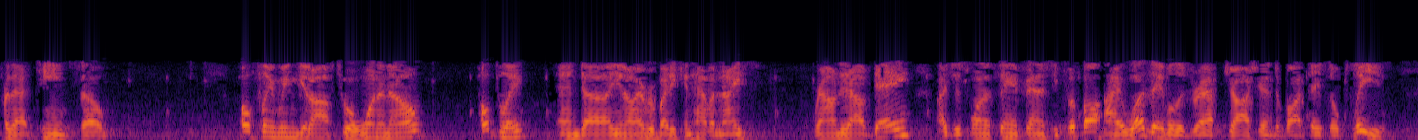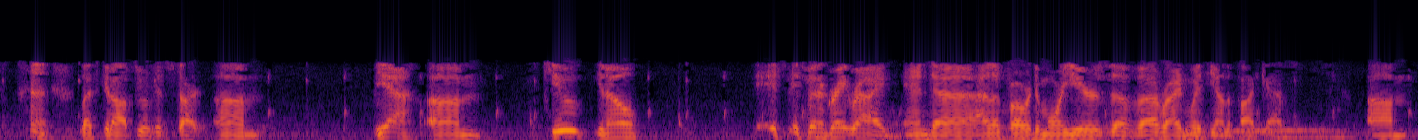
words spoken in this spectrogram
for that team. So hopefully we can get off to a one and zero. Hopefully, and uh, you know everybody can have a nice rounded out day. I just want to say in fantasy football, I was able to draft Josh and Davante. So please, let's get off to a good start. Um, yeah, um, Q, you know, it's it's been a great ride, and uh, I look forward to more years of uh, riding with you on the podcast. Um,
